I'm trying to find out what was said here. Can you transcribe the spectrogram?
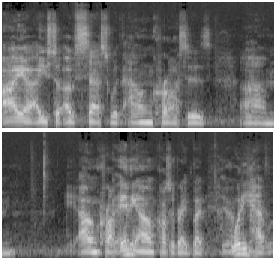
I uh, I used to obsess with Alan Cross's. Um, Alan Cross, anything Alan Cross would write, but Yeah. what do you have? Uh,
